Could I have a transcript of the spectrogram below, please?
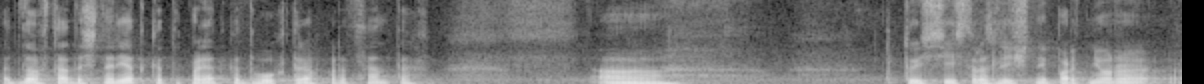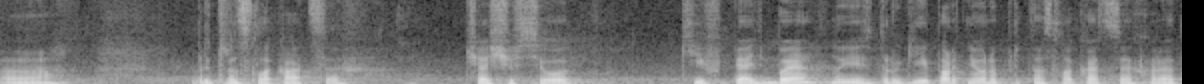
это достаточно редко, это порядка 2-3%. То есть есть различные партнеры э, при транслокациях. Чаще всего KIF5B, но есть другие партнеры при транслокациях RED.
